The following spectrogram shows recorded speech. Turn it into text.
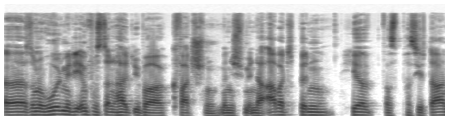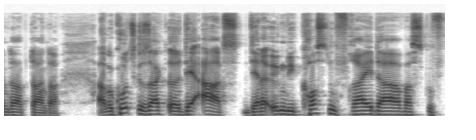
Äh, sondern hole mir die Infos dann halt über Quatschen, wenn ich in der Arbeit bin. Hier, was passiert da und da, da und da. Aber kurz gesagt, äh, der Arzt, der da irgendwie kostenfrei da was gef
